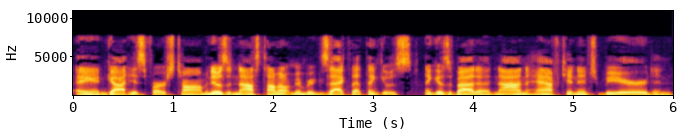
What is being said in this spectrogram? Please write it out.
and got his first tom. And it was a nice tom. I don't remember exactly. I think it was I think it was about a nine and a half, ten inch beard and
